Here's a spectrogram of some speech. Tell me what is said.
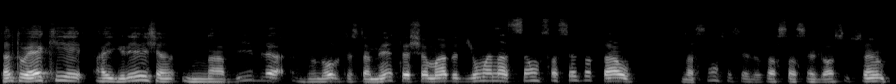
tanto é que a igreja na Bíblia, no Novo Testamento, é chamada de uma nação sacerdotal, nação sacerdotal, sacerdócio santo.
